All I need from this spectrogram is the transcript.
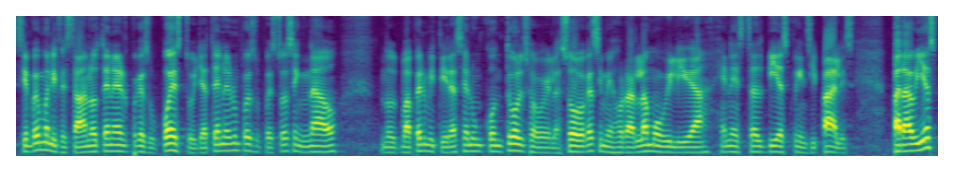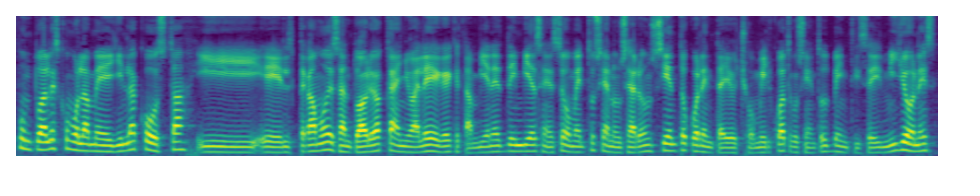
siempre manifestaba no tener presupuesto. Ya tener un presupuesto asignado nos va a permitir hacer un control sobre las obras y mejorar la movilidad en estas vías principales. Para vías puntuales como la Medellín-La Costa y el tramo de Santuario a Caño Alegre, que también es de Invías en este momento, se anunciaron 148.426 millones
